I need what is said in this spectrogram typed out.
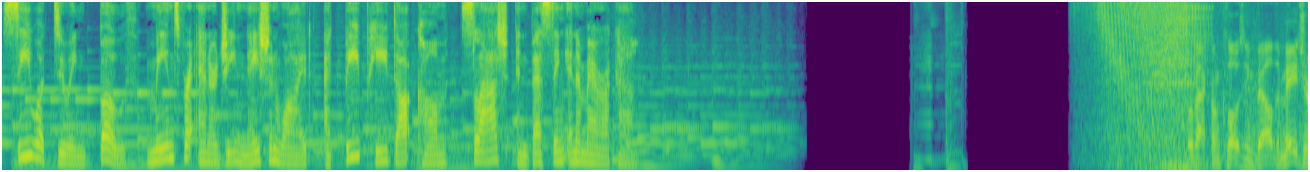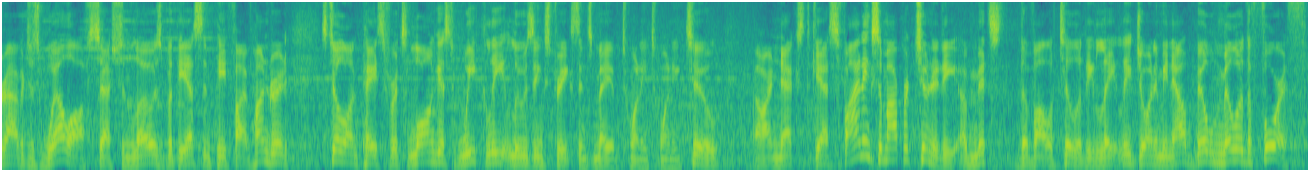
See what doing both means for energy nationwide at bp.com slash investing in America. We're back on closing bell. The major average is well off session lows, but the S&P 500 still on pace for its longest weekly losing streak since May of 2022. Our next guest finding some opportunity amidst the volatility lately. Joining me now, Bill Miller IV,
